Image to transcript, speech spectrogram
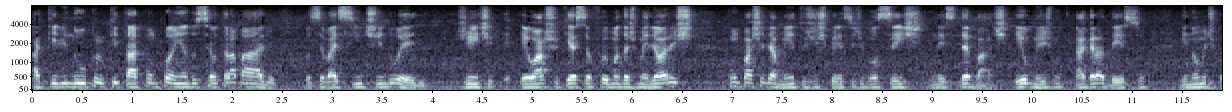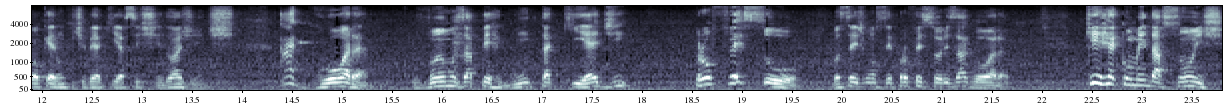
aquele núcleo que está acompanhando o seu trabalho. Você vai sentindo ele. Gente, eu acho que essa foi uma das melhores compartilhamentos de experiência de vocês nesse debate. Eu mesmo agradeço em nome de qualquer um que estiver aqui assistindo a gente. Agora, vamos à pergunta que é de professor. Vocês vão ser professores agora. Que recomendações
